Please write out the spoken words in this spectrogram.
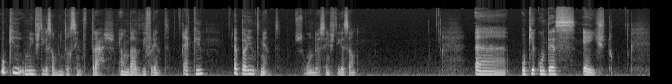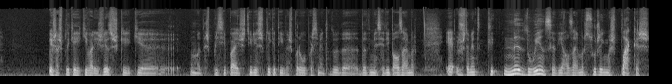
O que uma investigação muito recente traz é um dado diferente. É que, aparentemente, segundo essa investigação, ah, o que acontece é isto. Eu já expliquei aqui várias vezes que, que eh, uma das principais teorias explicativas para o aparecimento do- da, da demência tipo Alzheimer é justamente que na doença de Alzheimer surgem umas placas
